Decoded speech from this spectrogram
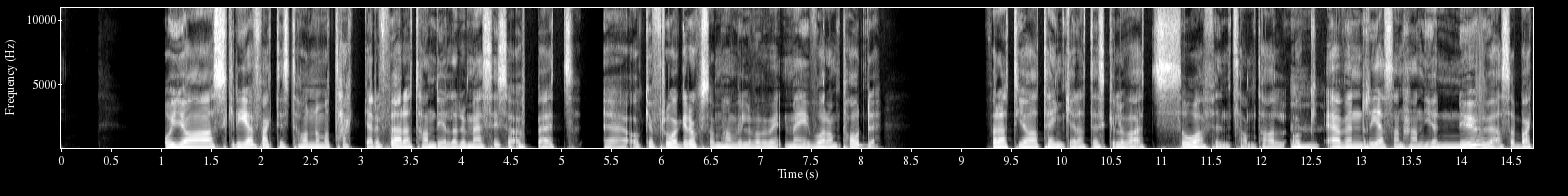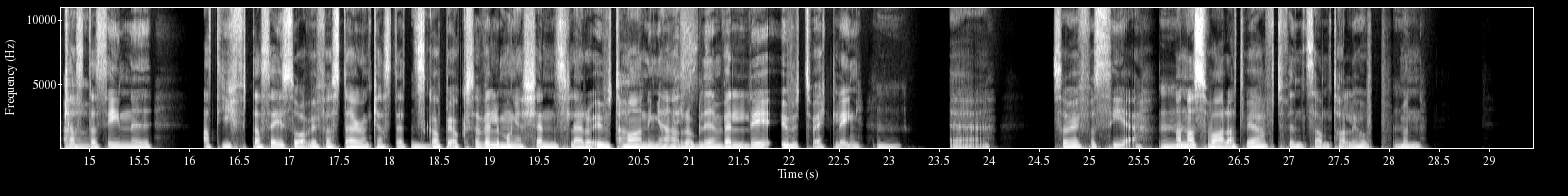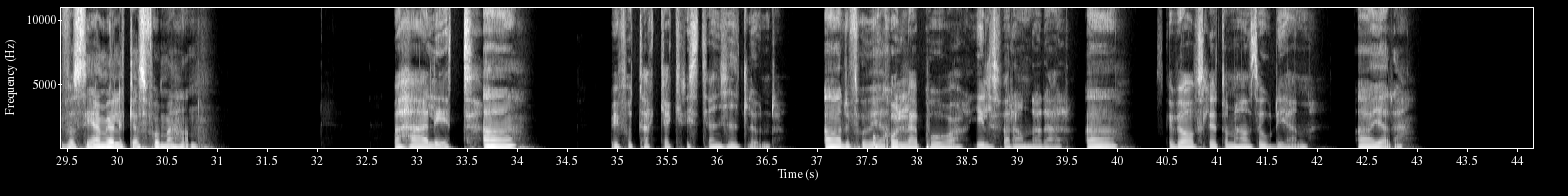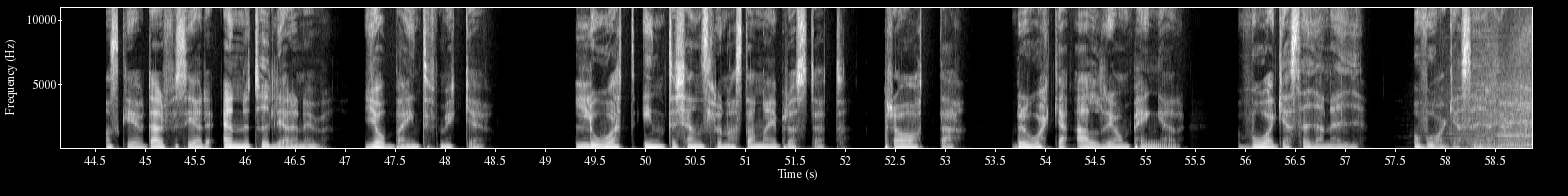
och Jag skrev faktiskt till honom och tackade för att han delade med sig så öppet. Eh, och Jag frågade också om han ville vara med- i vår podd. För att jag tänker att det skulle vara ett så fint samtal. Mm. Och även resan han gör nu, alltså bara kasta sig in i att gifta sig så vid första ögonkastet Mm. skapar också väldigt många känslor och utmaningar visst. och blir en väldig utveckling. Mm. Eh, Så vi får se. Mm. Han har svarat, vi har haft fint samtal ihop. Mm. Men vi får se om jag lyckas få med han. Vad härligt. Ja, Vi får tacka Christian Gidlund ja det får vi och göra. kolla på Gills veranda där. Ja, Ska vi avsluta med hans ord igen? ja, gör det. Han skrev, därför ser jag det ännu tydligare nu. Jobba inte för mycket. Låt inte känslorna stanna i bröstet. Prata. Bråka aldrig om pengar. Våga säga nej och våga säga ja.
